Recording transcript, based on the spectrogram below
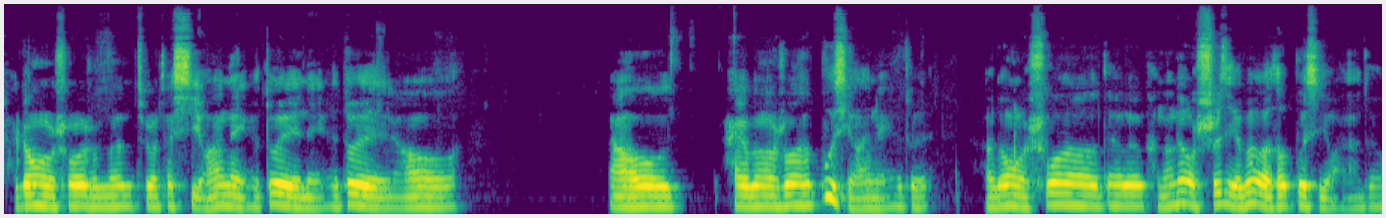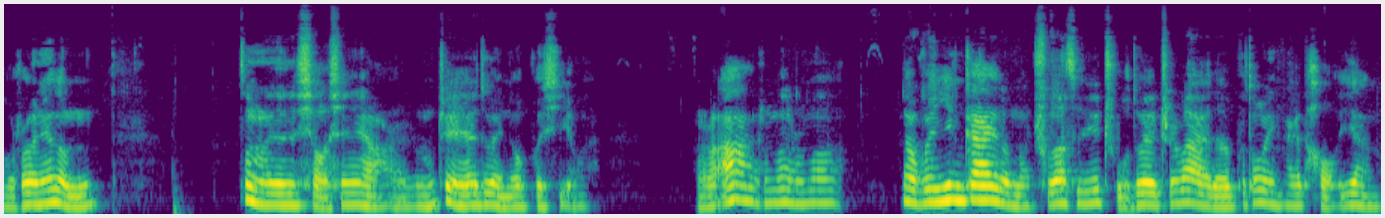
他跟我说什么，就是他喜欢哪个队哪个队，然后，然后还有跟我说他不喜欢哪个队。他跟我说，这个可能得有十几个他不喜欢的队。我说你怎么这么小心眼儿？什么这些队你都不喜欢？我说啊，什么什么，那不是应该的吗？除了自己主队之外的，不都应该讨厌吗？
